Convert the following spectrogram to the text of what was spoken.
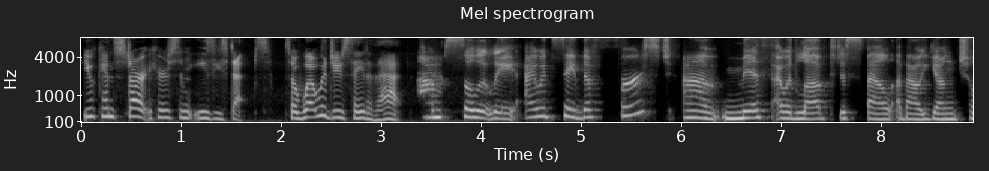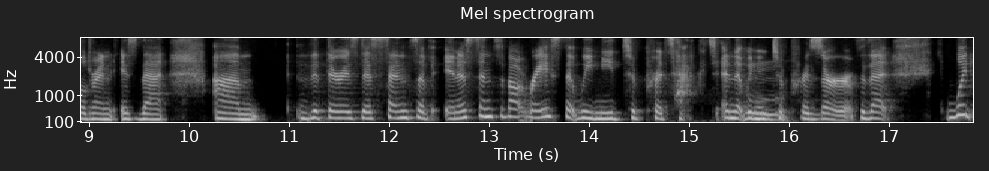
you can start. Here's some easy steps. So, what would you say to that? Absolutely. I would say the first um, myth I would love to dispel about young children is that um, that there is this sense of innocence about race that we need to protect and that we mm. need to mm. preserve that which,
